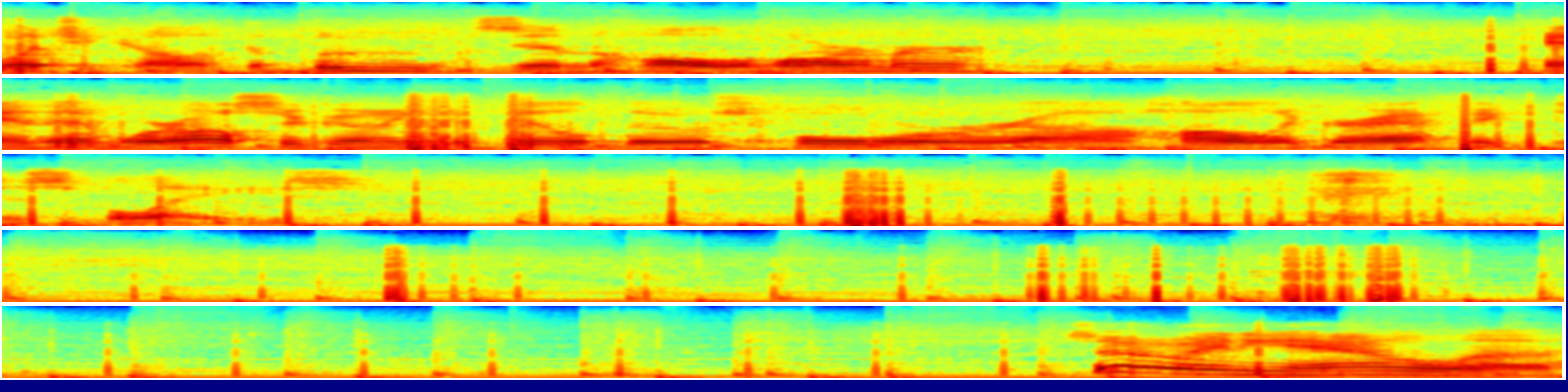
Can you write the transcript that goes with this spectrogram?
what you call it, the booths in the Hall of Armor. And then we're also going to build those four uh, holographic displays. So anyhow, uh,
